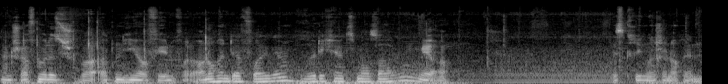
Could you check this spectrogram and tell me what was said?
Dann schaffen wir das Schwarten hier auf jeden Fall auch noch in der Folge, würde ich jetzt mal sagen. Ja. Das kriegen wir schon noch hin.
